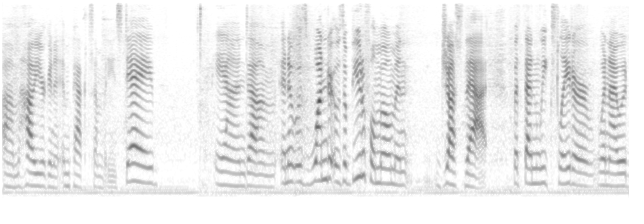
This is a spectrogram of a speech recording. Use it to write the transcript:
um, how you're going to impact somebody's day. And, um, and it was wonder, it was a beautiful moment, just that. But then weeks later, when I would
